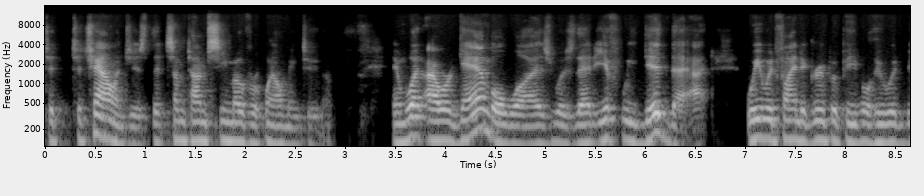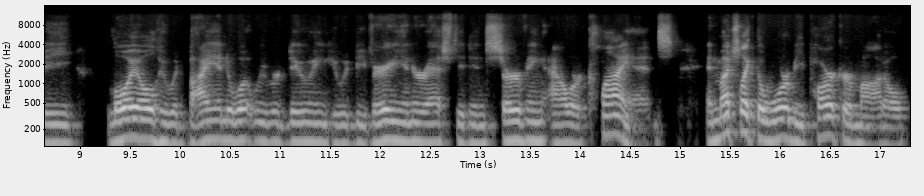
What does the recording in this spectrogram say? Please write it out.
to, to challenges that sometimes seem overwhelming to them. And what our gamble was was that if we did that we would find a group of people who would be loyal who would buy into what we were doing who would be very interested in serving our clients. And much like the warby parker model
